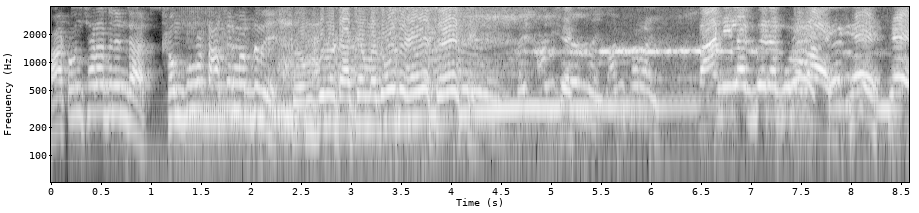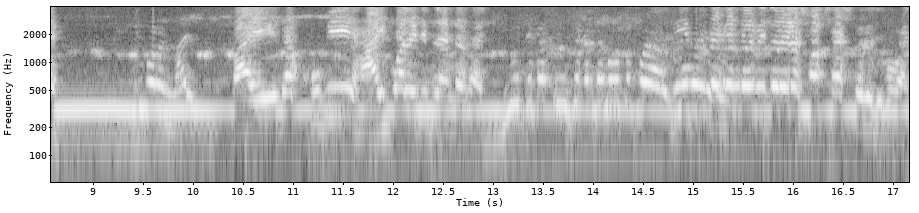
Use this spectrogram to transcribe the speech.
বাটন ছাড়া ব্লেন্ডার সম্পূর্ণ টাচের মাধ্যমে? সম্পূর্ণ টাচের মাধ্যমে। তো হয়ে গেছে হয়ে গেছে। পানি লাগবে না কোনো ভাই। শেষ শেষ। কি বলেন ভাই? ভাই এটা খুবই হাই কোয়ালিটি ব্লেন্ডার ভাই। দুই থেকে তিন সেকেন্ডের মধ্যে তিন সেকেন্ডের ভিতরে এটা সব শেষ করে দিব ভাই।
